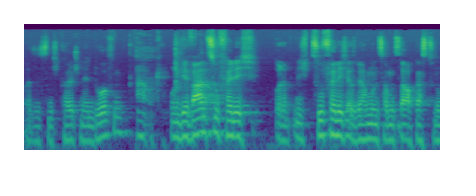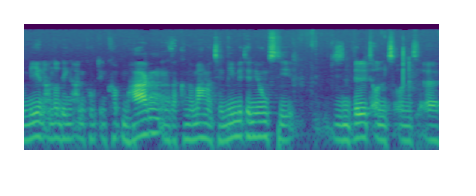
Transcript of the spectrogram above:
weil sie es nicht Kölsch nennen durften. Ah, okay. Und wir waren zufällig oder nicht zufällig, also wir haben uns, haben uns da auch Gastronomie und andere Dinge angeguckt in Kopenhagen und gesagt, komm, wir machen einen Termin mit den Jungs, die, die sind wild und, und, äh,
